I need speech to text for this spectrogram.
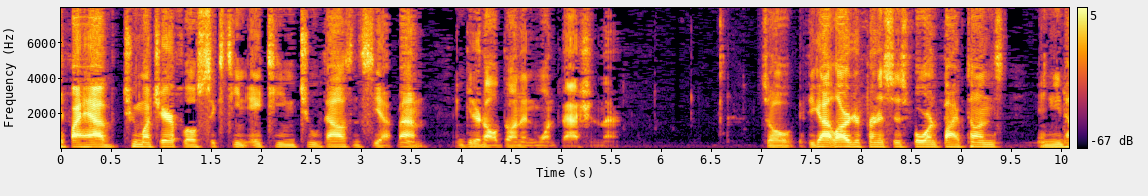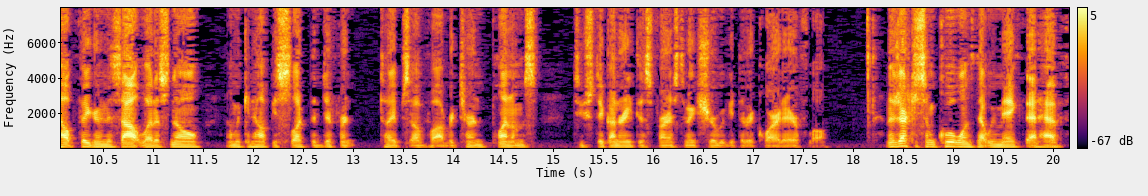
if I have too much airflow, 16, 18, 2000 CFM, and get it all done in one fashion there. So if you got larger furnaces, four and five tons, and you need help figuring this out, let us know, and we can help you select the different types of uh, return plenums to stick underneath this furnace to make sure we get the required airflow. And there's actually some cool ones that we make that have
